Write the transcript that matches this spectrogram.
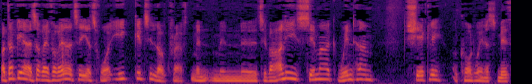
Og der bliver altså refereret til, jeg tror ikke til Lovecraft, men, men øh, til Varley, Simak, Windham, Sheckley og Cordwainer Smith,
